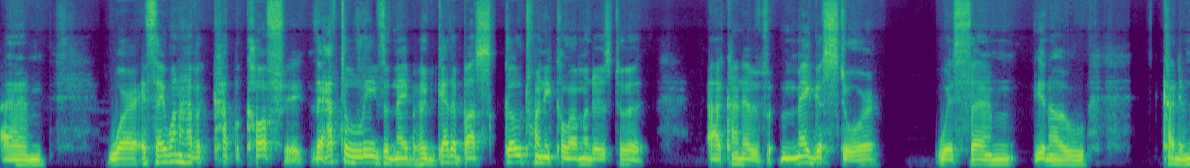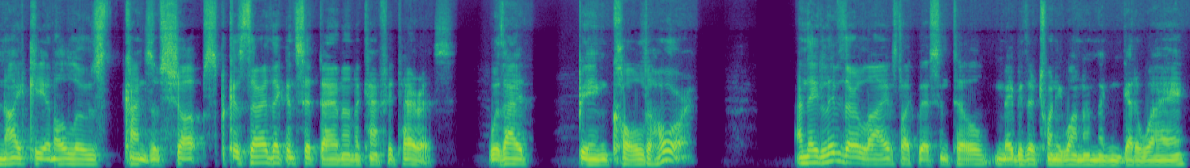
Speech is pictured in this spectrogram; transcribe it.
Um, where if they want to have a cup of coffee, they have to leave the neighborhood, get a bus, go 20 kilometers to a, a kind of mega store with, um, you know, kind of Nike and all those kinds of shops because there they can sit down on a cafe terrace without being called a whore. And they live their lives like this until maybe they're 21 and they can get away.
